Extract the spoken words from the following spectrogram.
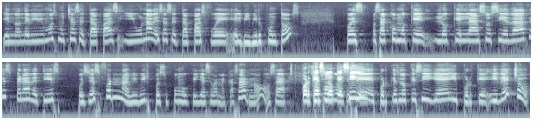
en donde vivimos muchas etapas y una de esas etapas fue el vivir juntos pues, o sea, como que lo que la sociedad espera de ti es pues ya se fueron a vivir, pues supongo que ya se van a casar, ¿no? O sea, porque es lo que sigue. Sí, porque es lo que sigue y porque y de hecho,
